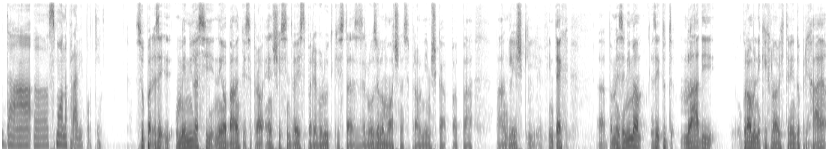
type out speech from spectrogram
da smo na pravi poti. Super. Zdaj, omenila si neobanke, se pravi N26 pa Revolut, ki sta zelo, zelo močna, se pravi nemška pa, pa, pa angliški fintech. Eh, pa me zanima, zdaj tudi mladi, ogromno nekih novih trendov prihaja,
